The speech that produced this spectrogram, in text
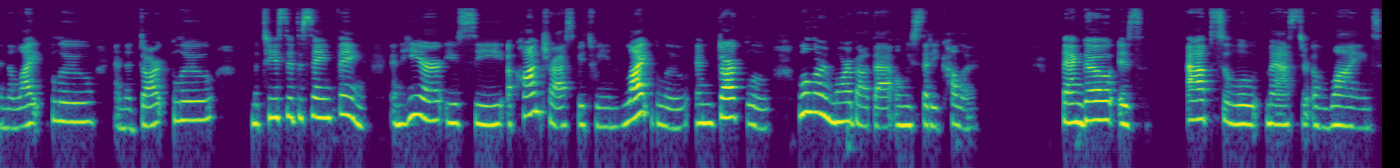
and the light blue, and the dark blue? Matisse did the same thing. And here you see a contrast between light blue and dark blue. We'll learn more about that when we study color. Van Gogh is absolute master of lines.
